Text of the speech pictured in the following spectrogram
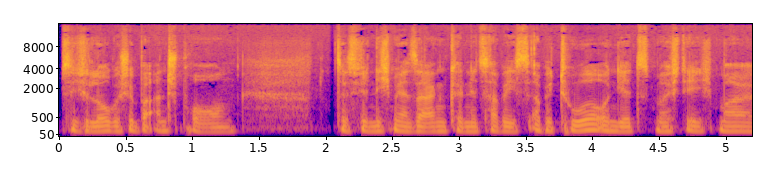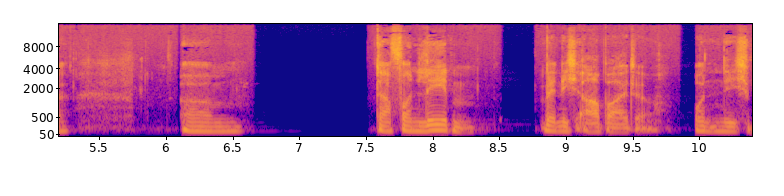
psychologische Beanspruchung, dass wir nicht mehr sagen können, jetzt habe ich das Abitur und jetzt möchte ich mal ähm, davon leben, wenn ich arbeite und nicht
